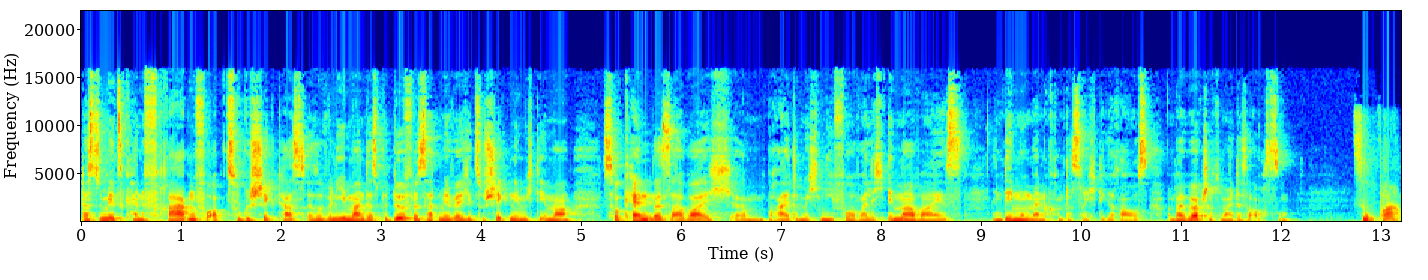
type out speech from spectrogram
dass du mir jetzt keine Fragen vorab zugeschickt hast. Also wenn jemand das Bedürfnis hat, mir welche zu schicken, nehme ich die immer zur Kenntnis, aber ich ähm, bereite mich nie vor, weil ich immer weiß, in dem Moment kommt das Richtige raus. Und bei Workshops mache ich das auch so. Super.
